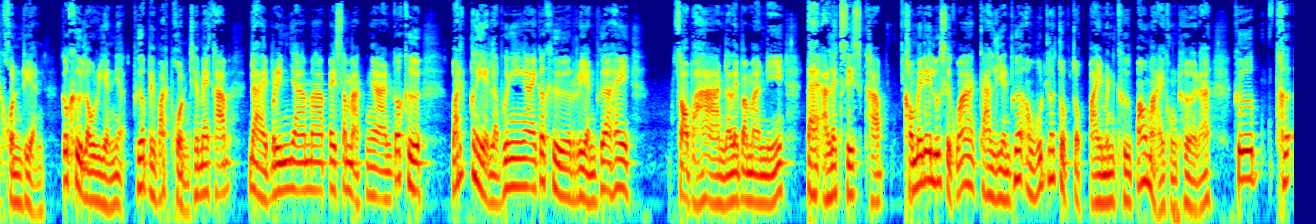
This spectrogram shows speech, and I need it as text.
ายๆคนเรียน ก็คือเราเรียนเนี่ยเพื่อไปวัดผลใช่ไหมครับ ได้ปริญญามาไปสมัครงานก็คือวัดเกรดแหละพูดง่ายๆ ก็คือเรียนเพื่อให้ สอบผ่านอะไรประมาณนี้ แต่อเล็กซิสครับเขาไม่ได้รู้สึกว่าการเรียนเพื่ออาวุธแล้วจบจบไปมันคือเป้าหมายของเธอนะ คือเธอ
